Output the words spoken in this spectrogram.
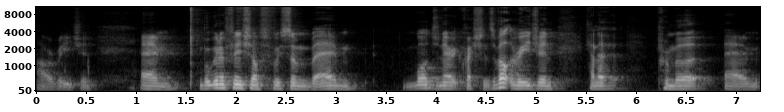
our region. Um, we're going to finish off with some um, more generic questions about the region, kind of promote um,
